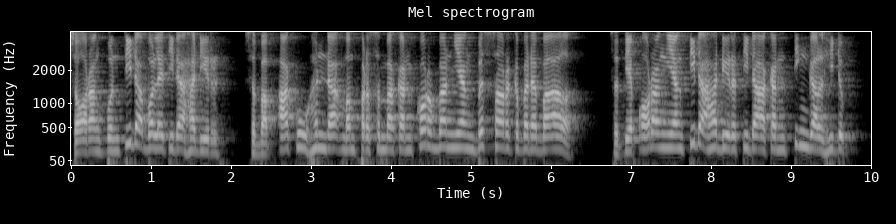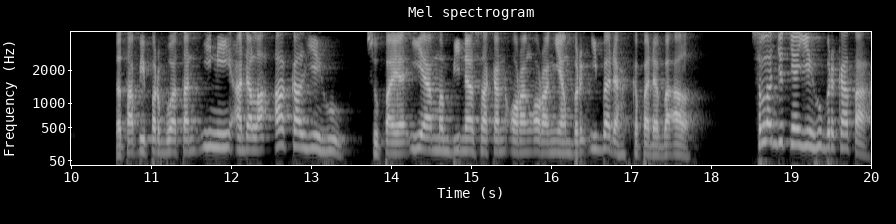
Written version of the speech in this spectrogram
seorang pun tidak boleh tidak hadir, sebab aku hendak mempersembahkan korban yang besar kepada Baal. Setiap orang yang tidak hadir tidak akan tinggal hidup. Tetapi perbuatan ini adalah akal Yehu, supaya ia membinasakan orang-orang yang beribadah kepada Baal. Selanjutnya Yehu berkata,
